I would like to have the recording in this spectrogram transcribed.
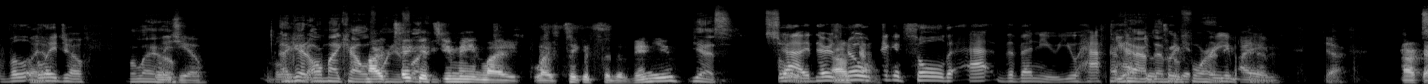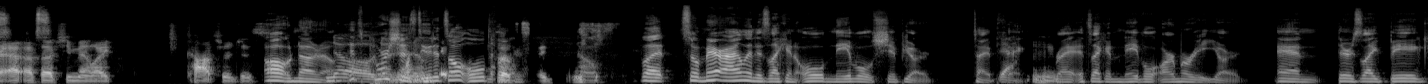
Val- Vallejo. Vallejo. Vallejo. I get all my By California tickets, fucking- you mean like like tickets to the venue? Yes. Yeah, there's no tickets sold at the venue. You have to You have, have to them pre- beforehand. pre- buy them yeah Okay, I, I thought you meant like cartridges. Oh no no no! No, it's no, Porsches, no. dude. It's all old No. fuckers. No. But so Mare Island is like an old naval shipyard type Yeah. thing, Mhm. right? It's like a naval armory yard, and there's like big.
